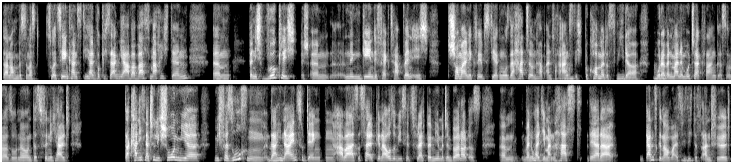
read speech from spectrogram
da noch ein bisschen was zu erzählen kannst, die halt wirklich sagen, ja, aber was mache ich denn? Ähm, mhm. wenn ich wirklich ähm, einen Gendefekt habe, wenn ich schon mal eine Krebsdiagnose hatte und habe einfach Angst, mhm. ich bekomme das wieder. Mhm. Oder wenn meine Mutter krank ist oder so, ne? Und das finde ich halt, da kann ich natürlich schon mir mich versuchen, mhm. da hineinzudenken, aber es ist halt genauso, wie es jetzt vielleicht bei mir mit dem Burnout ist, ähm, wenn du halt jemanden hast, der da ganz genau weiß, wie sich mhm. das anfühlt,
